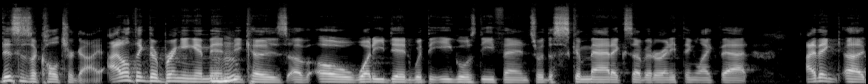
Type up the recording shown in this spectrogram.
this is a culture guy. I don't think they're bringing him in because of oh what he did with the Eagles defense or the schematics of it or anything like that. I think uh,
